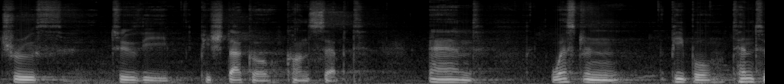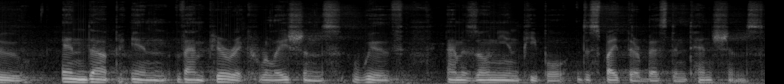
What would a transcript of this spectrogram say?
truth to the Pishtaco concept, and Western people tend to end up in vampiric relations with Amazonian people despite their best intentions.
